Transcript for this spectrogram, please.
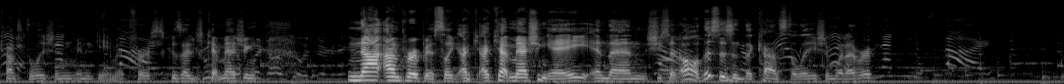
constellation minigame at first because I just kept mashing, oh, not on purpose. Like I, I kept mashing A, and then she said, "Oh, this isn't the constellation, whatever." Connecting stars.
